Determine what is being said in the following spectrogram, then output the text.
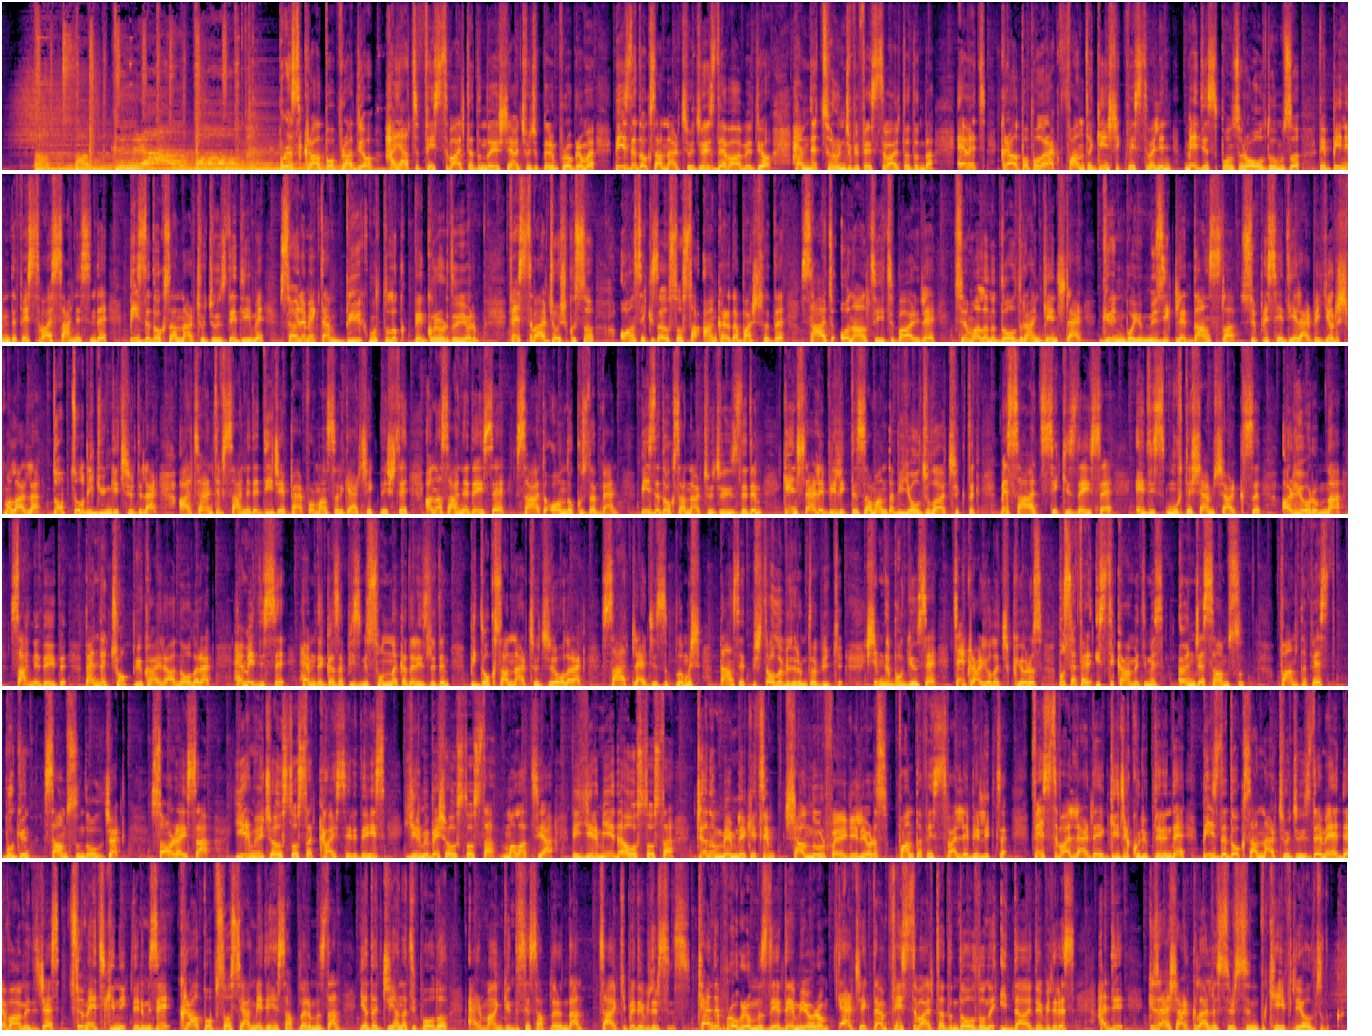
Burası Kral Pop Radyo. Hayatı festival tadında yaşayan çocukların programı. Biz de 90'lar çocuğuyuz devam ediyor. Hem de turuncu bir festival tadında. Evet Kral Pop olarak Fanta Gençlik Festivali'nin medya sponsoru olduğumuzu ve benim de festival sahnesinde biz de 90'lar çocuğuyuz dediğimi söylemekten büyük mutluluk ve gurur duyuyorum. Festival coşkusu 18 Ağustos'ta Ankara'da başladı. Saat 16 itibariyle tüm alanı dolduran gençler gün boyu müzikle, dansla, sürpriz hediyeler ve yarışmalarla dop dolu bir gün geçirdiler. Alternatif sahnede DJ performansları gerçekleşti. Ana sahnede ise saat 19'da ben biz de 90'lar çocuğuyuz dedim. Gençlerle birlikte zamanda bir yolculuğa çıktık ve saat 8'de ise Edis muhteşem şarkısı Arıyorum'la sahnedeydi. Ben de çok büyük hayranı olarak hem Edis'i hem de Gazapizmi sonuna kadar izledim. Bir 90'lar çocuğu olarak saatlerce zıplamış, dans etmiş de olabilirim tabii ki. Şimdi bugünse tekrar yola çıkıyoruz. Bu sefer istikametimiz önce Samsun. Fanta Fest bugün Samsun'da olacak. Sonra ise 23 Ağustos'ta Kayseri'deyiz. 25 Ağustos'ta Malatya ve 27 Ağustos'ta canım memleketim Şanlıurfa'ya geliyoruz Fanta Festival'le birlikte. Festivallerde, gece kulüplerinde biz de 90'lar çocuğuyuz demeye devam edeceğiz. Tüm etkinliklerimizi Kral Pop sosyal medya hesaplarımızdan ya da Cihan Atipoğlu Erman Gündüz hesaplarından takip edebilirsiniz. Kendi programımız diye demiyorum. Gerçekten festival tadında olduğunu iddia edebiliriz. Hadi güzel şarkılarla sürsün bu keyifli yolculuk.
